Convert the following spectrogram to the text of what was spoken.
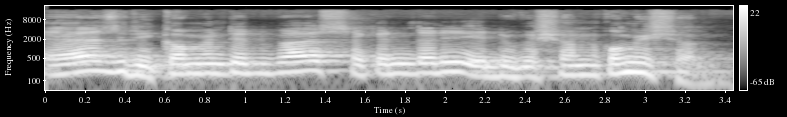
as recommended by Secondary Education Commission.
